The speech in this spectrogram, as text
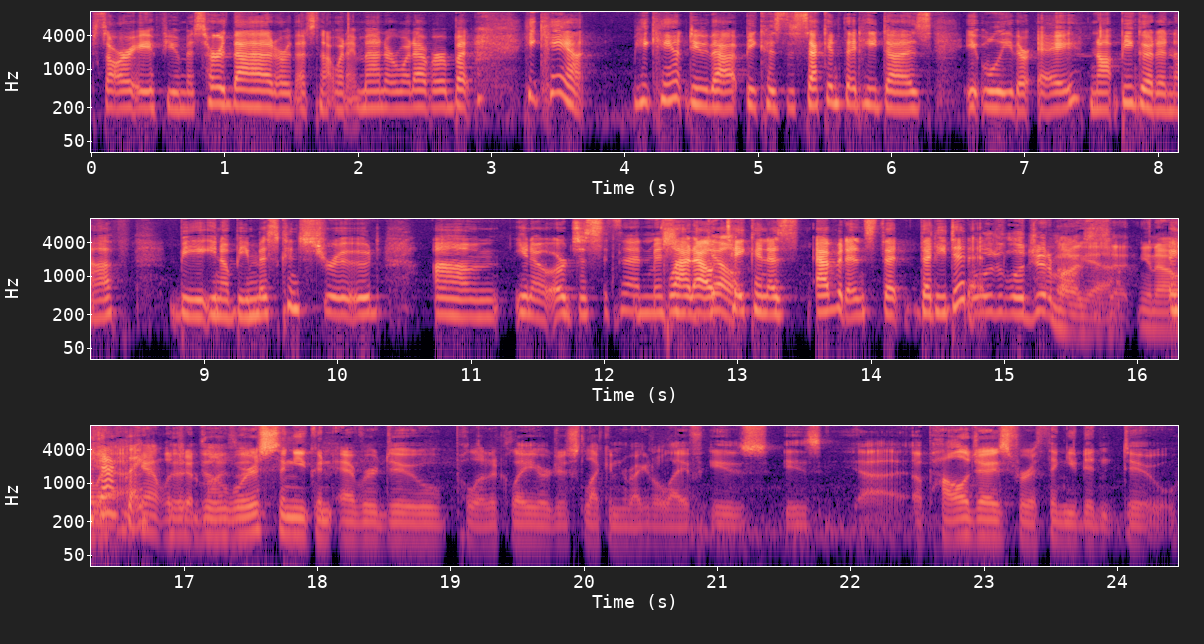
sorry if you misheard that, or that's not what I meant, or whatever. But he can't. He can't do that because the second that he does, it will either a not be good enough, be you know be misconstrued, um, you know, or just It's an admission flat out taken as evidence that that he did it. leg- legitimizes Oh, yeah. it. You know, Exactly. Like, you can't the, the legitimize it. worst thing you can ever do politically or just like in regular life is is uh, apologize for a thing you didn't do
